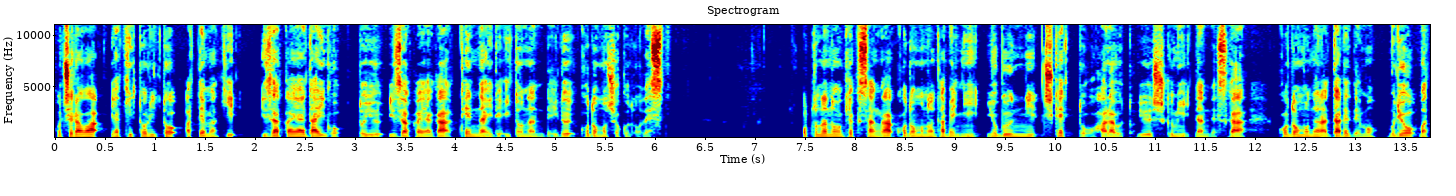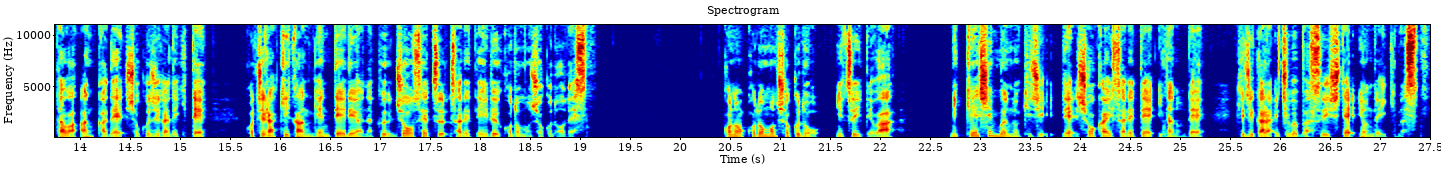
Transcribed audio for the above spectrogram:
こちらは焼き鳥とあて巻き、居酒屋大悟という居酒屋が店内で営んでいる子供食堂です。大人のお客さんが子供のために余分にチケットを払うという仕組みなんですが、子供なら誰でも無料または安価で食事ができて、こちら期間限定ではなく常設されている子供食堂です。この子供食堂については、日経新聞の記事で紹介されていたので、記事から一部抜粋して読んでいきます。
